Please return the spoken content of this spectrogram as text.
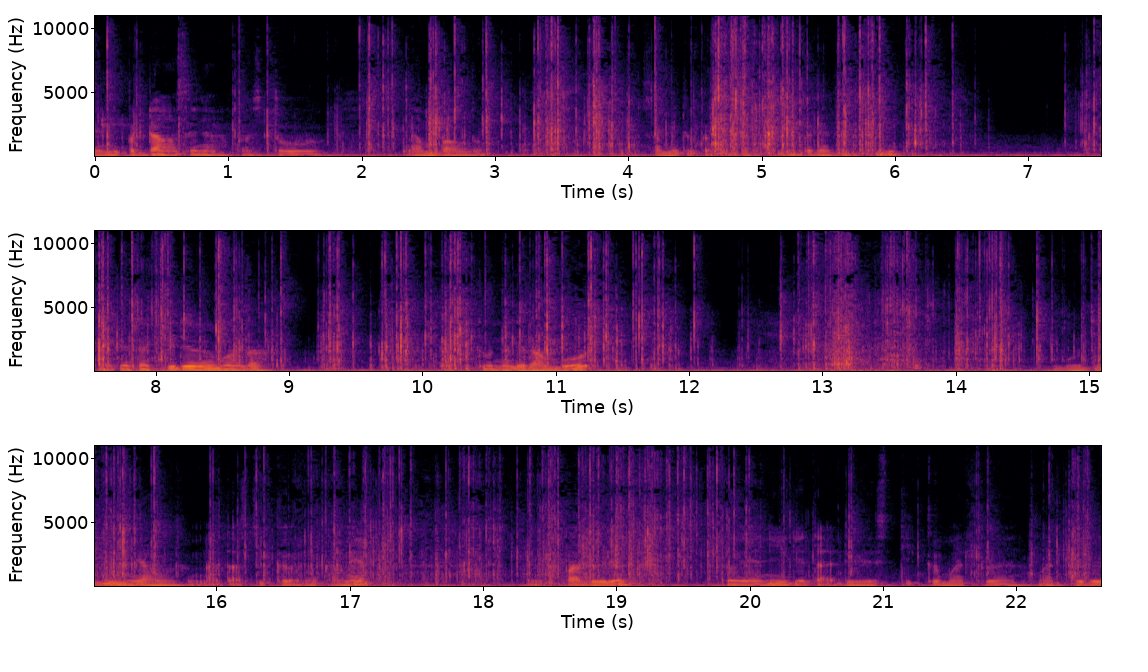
yang ni pedang rasanya. Lepas tu lambang tu. Sambil tu kat kaki bagian kaki. Bagian kaki dia memang dah situ ni ada rambut. Body yang nak tak stiker belakang ni. Kepala dia So yang ni dia tak ada stiker mata. Mata dia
